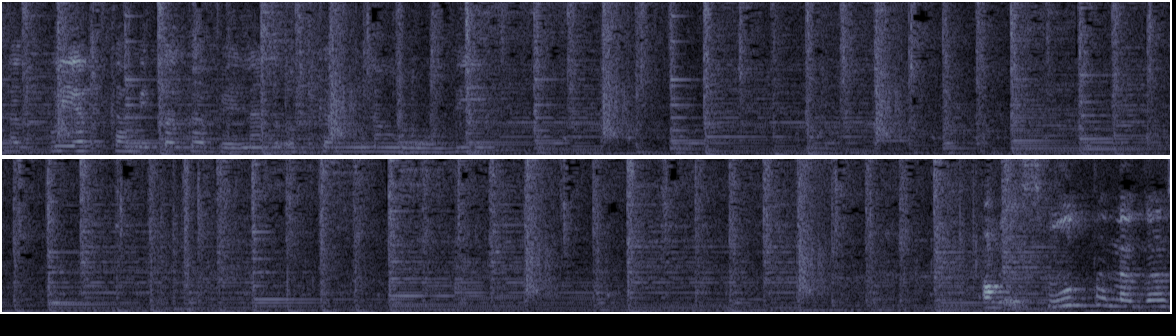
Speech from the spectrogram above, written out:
nagpuyat kami kagabi, nanood kami ng movie. Ang smooth talaga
